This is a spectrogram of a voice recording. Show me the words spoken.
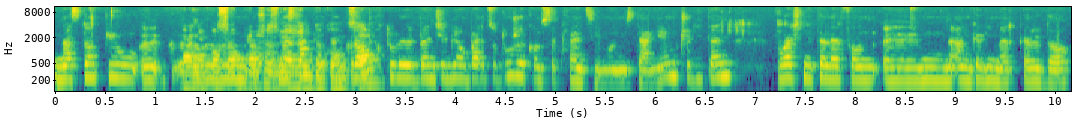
Nastąpił, e, Pani poseł, proszę nastąpił ten krok, który będzie miał bardzo duże konsekwencje, moim zdaniem, czyli ten właśnie telefon Angeli Merkel do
